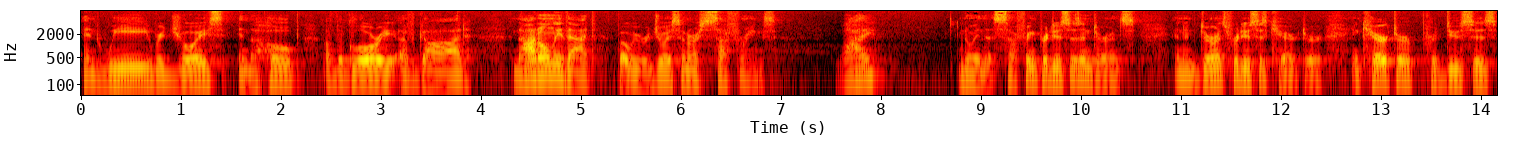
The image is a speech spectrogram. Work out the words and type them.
and we rejoice in the hope of the glory of God. Not only that, but we rejoice in our sufferings. Why? knowing that suffering produces endurance, and endurance produces character, and character produces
